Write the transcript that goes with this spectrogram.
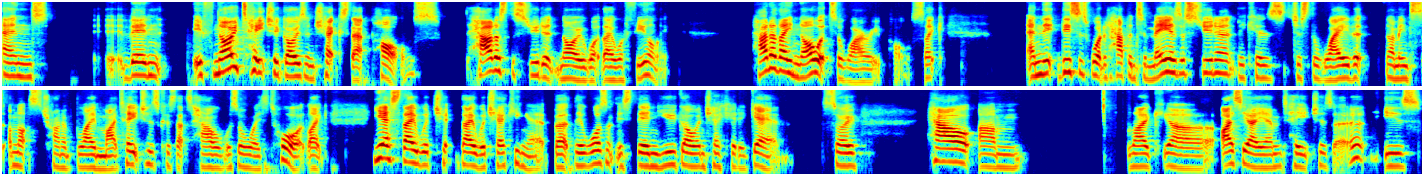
And eh, then if no teacher goes and checks that pulse how does the student know what they were feeling? How do they know it's a wiry pulse? Like and th- this is what had happened to me as a student because just the way that i mean i'm not trying to blame my teachers because that's how it was always taught. Like yes they were che- they were checking it but there wasn't this then you go and check it again so how um like uh, ICEAM teaches it is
